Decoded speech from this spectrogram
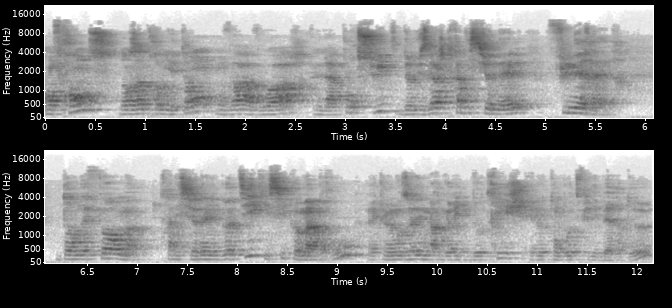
En France, dans un premier temps, on va avoir la poursuite de l'usage traditionnel funéraire, dans des formes traditionnelle gothique, ici comme à Brou, avec le mausolée de Marguerite d'Autriche et le tombeau de Philibert II,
